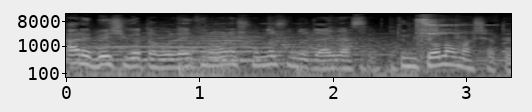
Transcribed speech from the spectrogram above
আরে বেশি কথা বলে এখানে অনেক সুন্দর সুন্দর জায়গা আছে। তুমি চলো আমার সাথে।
